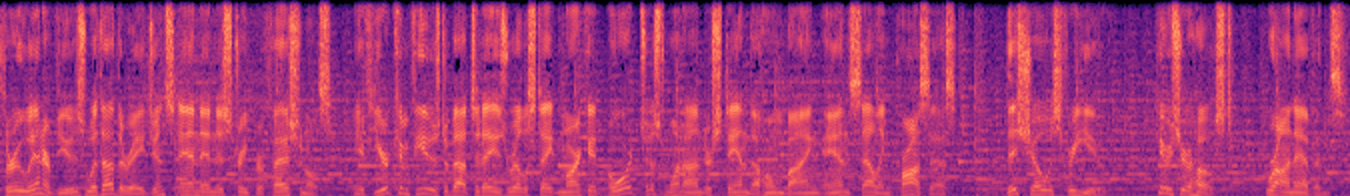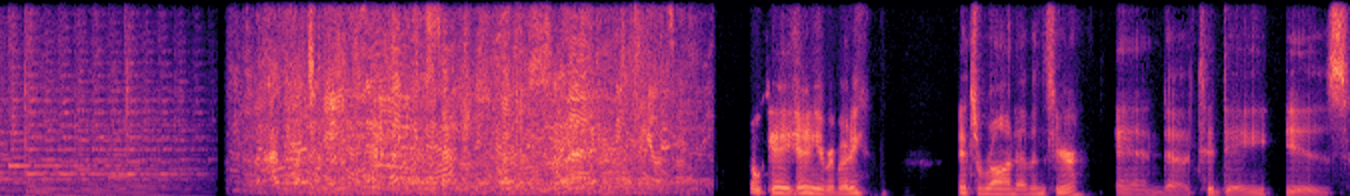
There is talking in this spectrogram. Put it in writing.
through interviews with other agents and industry professionals. If you're confused about today's real estate market or just want to understand the home buying and selling process, this show is for you. Here's your host, Ron Evans. Okay, hey everybody. It's Ron Evans here, and uh, today is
